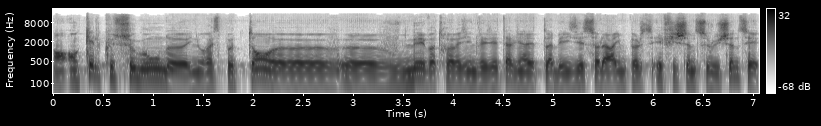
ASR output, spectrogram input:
En, quelques secondes, euh, il nous reste peu de temps, euh, vous venez, votre résine végétale vient d'être labellisée Solar Impulse Efficient Solution. C'est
